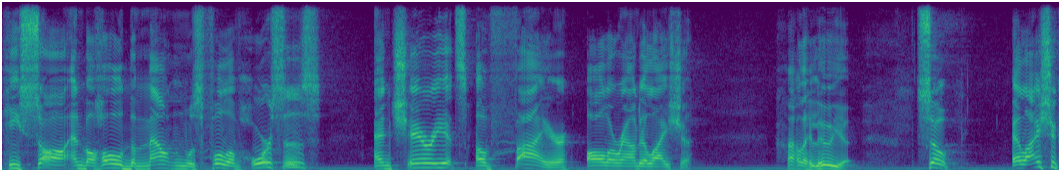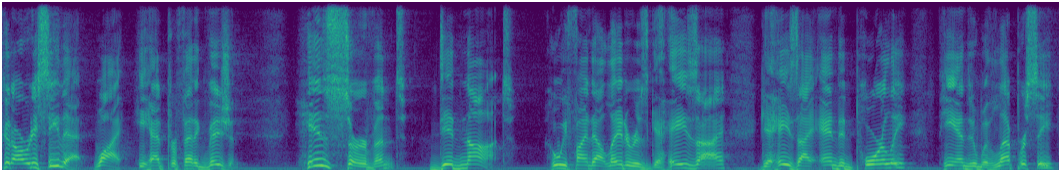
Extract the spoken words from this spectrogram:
he saw, and behold, the mountain was full of horses and chariots of fire all around Elisha. Hallelujah. So Elisha could already see that. Why? He had prophetic vision. His servant did not. Who we find out later is Gehazi. Gehazi ended poorly. He ended with leprosy.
